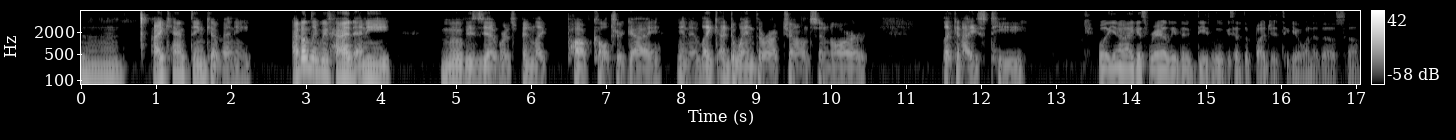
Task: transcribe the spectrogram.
mm, I can't think of any. I don't think we've had any movies yet where it's been like pop culture guy in it, like a Dwayne the Rock Johnson or like an Ice T. Well, you know, I guess rarely the, these movies have the budget to get one of those. So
